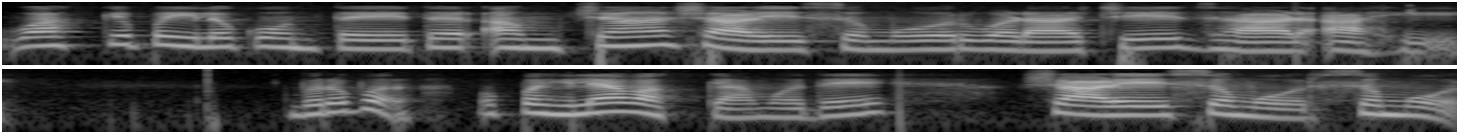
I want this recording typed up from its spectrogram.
वाक्य पहिलं कोणतं आहे? तर आमच्या शाळेसमोर वडाचे झाड आहे. बरोबर? मग पहिल्या वाक्यामध्ये शाळेसमोर समोर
